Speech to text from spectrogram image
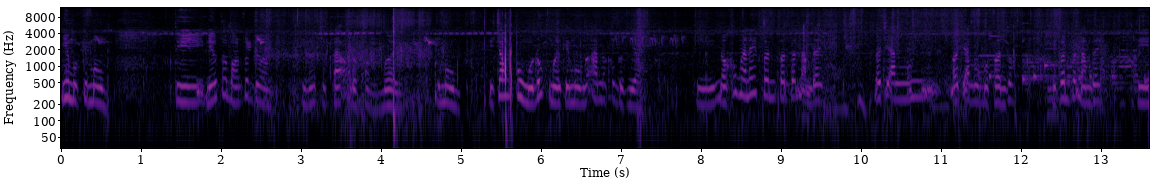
như một cái mồm thì nếu ta bón phân đường thì nó chỉ tạo được khoảng 10 cái mồm. Thì trong cùng một lúc 10 cái mồm nó ăn nó không được nhiều. Thì nó không ăn hết phân phân vẫn nằm đây. Nó chỉ ăn nó chỉ ăn được một phần thôi. Thì phân vẫn nằm đây. Thì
